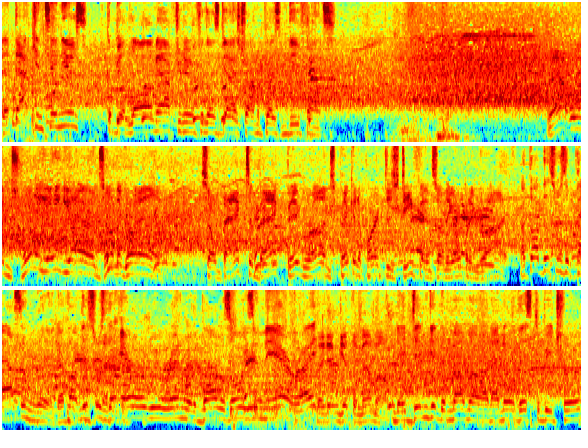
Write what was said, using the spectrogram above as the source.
And if that continues, it could be a long afternoon for those guys trying to play some defense. That one 28 yards on the ground. So back-to-back big runs, picking apart this defense on the opening drive. I thought this was a passing league. I thought this was the era we were in where the ball was always in the air, right? They didn't get the memo. They didn't get the memo, and I know this to be true.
